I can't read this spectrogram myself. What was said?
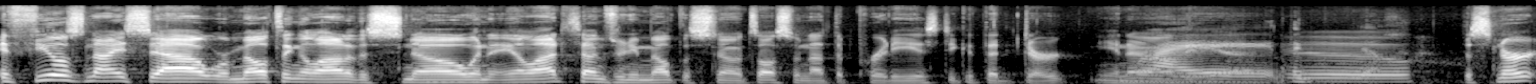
It feels nice out. We're melting a lot of the snow, and a lot of times when you melt the snow, it's also not the prettiest. You get the dirt, you know, Right. the, uh, The, the snurt,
